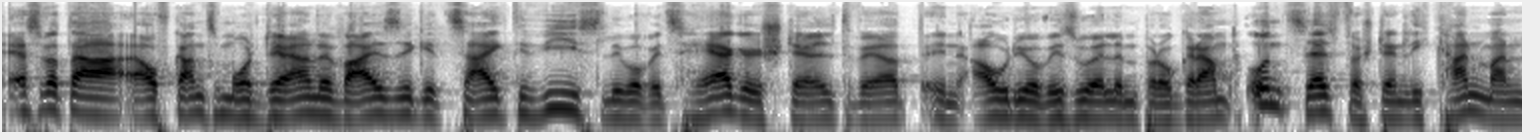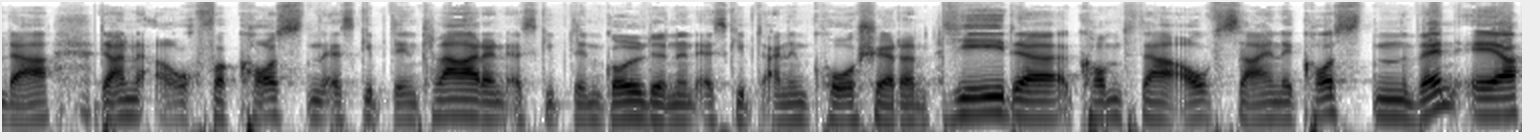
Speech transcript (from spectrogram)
Es wird da auf ganz moderne Weise gezeigt, wie Slivovitz hergestellt wird in audiovisuellem Programm. Und selbstverständlich kann man da dann auch verkosten. Es gibt den klaren, es gibt den goldenen, es gibt einen koscheren. Jeder kommt da auf seine Kosten, wenn er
